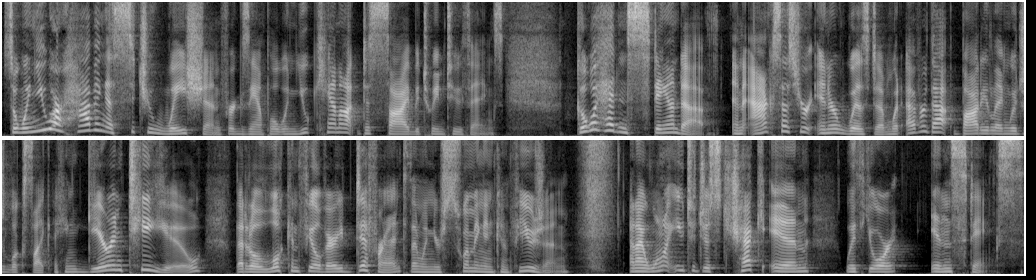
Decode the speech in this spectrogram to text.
So, when you are having a situation, for example, when you cannot decide between two things, go ahead and stand up and access your inner wisdom, whatever that body language looks like. I can guarantee you that it'll look and feel very different than when you're swimming in confusion. And I want you to just check in with your instincts.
